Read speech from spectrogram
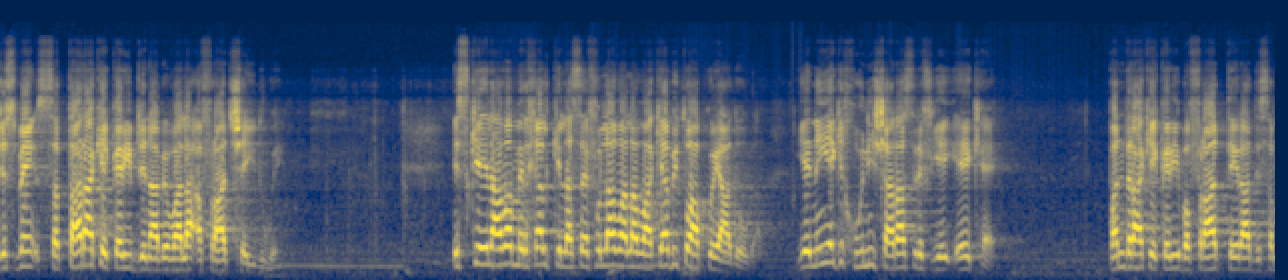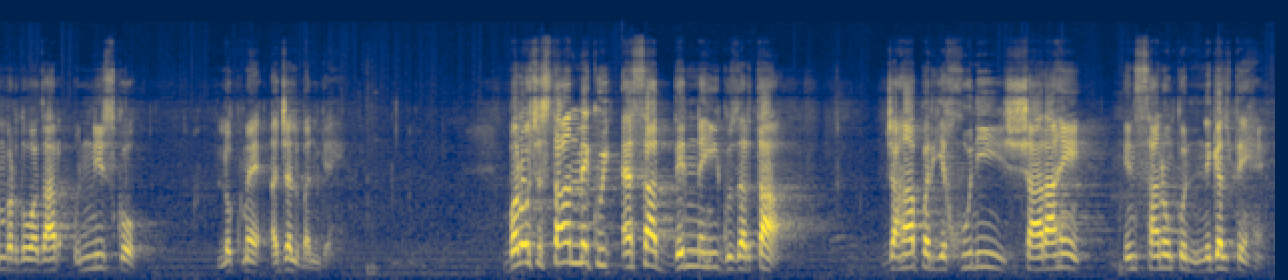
जिसमें सत्तारा के करीब जनाबे वाला अफराद शहीद हुए। इसके अलावा मेरे ख्याल किला सैफुल्ला वाला वाक्य भी तो आपको याद होगा। यह नहीं है कि खूनी शारा सिर्फ़ ये एक है। पंद्रह के करीब अफराद तेरह दिसंबर 2019 को लुकम अजल बन गए। बलोचिस्तान में कोई ऐसा दिन नहीं गुजरता जहाँ पर ये खूनी शाराहें इंसानों को निगलते हैं।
